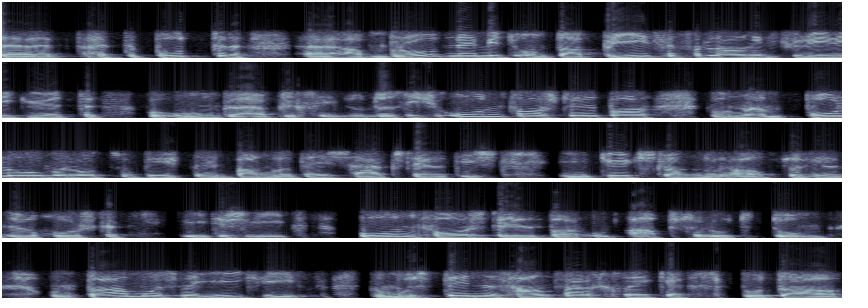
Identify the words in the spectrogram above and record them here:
den Butter äh, am Brot nehmen und da Preise verlangen für ihre Güter, die unglaublich sind. Und das ist unvorstellbar, wo man ein Pullover, der zum Beispiel in Bangladesch hergestellt ist, in Deutschland nur halb so viel soll kosten wie in der Schweiz. Unvorstellbar und absolut dumm. Und da muss man eingreifen. Man muss dann ein Handwerk legen, wo da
